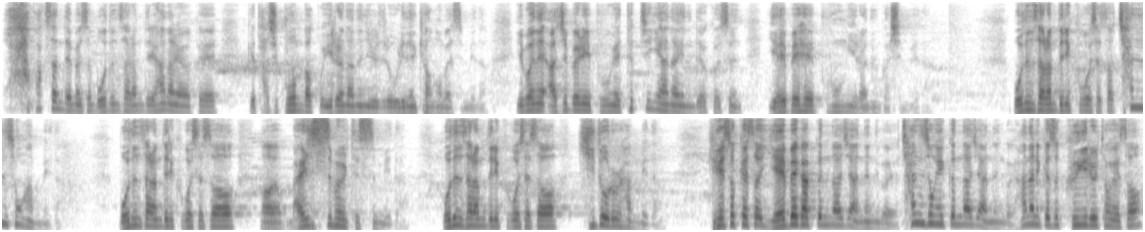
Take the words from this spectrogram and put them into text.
확 확산되면서 모든 사람들이 하나님 앞에 다시 구원받고 일어나는 일들을 우리는 경험했습니다. 이번에 아즈베리 부흥의 특징이 하나 있는데요. 그것은 예배의 부흥이라는 것입니다. 모든 사람들이 그곳에서 찬송합니다. 모든 사람들이 그곳에서 어, 말씀을 듣습니다. 모든 사람들이 그곳에서 기도를 합니다. 계속해서 예배가 끝나지 않는 거예요. 찬송이 끝나지 않는 거예요. 하나님께서 그 일을 통해서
